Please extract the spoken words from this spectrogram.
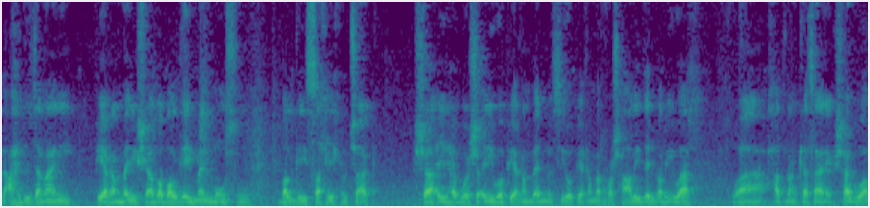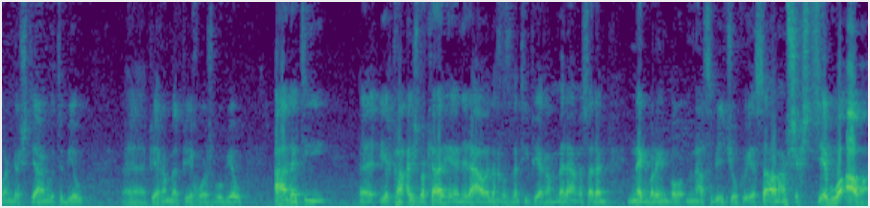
لە عهد و زمانی پێغەمبەری شا بە بەڵگەی مەلموس و بەڵگەی صحیح و چاک. شاعیر هەبووە شعری بۆ پێغەمبەر نووسی و پێغەمبەر خۆشحاڵی دەربڕیوە و حتمما کەسانێک هەبووە ڕەنگەشتیان وتە بێ و اه، پێغەمبەر پێی خۆش بوو بێ و. عادەتی ئیقاعش بەکارهێنراوە لە خزمەتی پێغەمبەرە مەسەرەن نەک بڕێن بۆ مناسبی چۆک و ئێستا ئەم شکستێ بووە؟ ئاوە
